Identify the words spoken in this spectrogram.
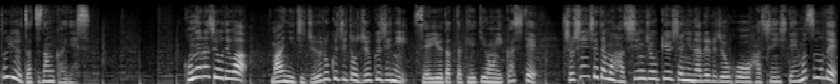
という雑談会です。このラジオでは毎日16時と19時に声優だった経験を生かして初心者でも発信上級者になれる情報を発信していますので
